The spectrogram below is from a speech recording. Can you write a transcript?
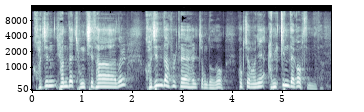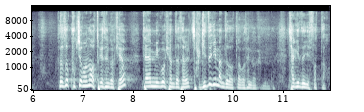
거진 현대 정치사를 거진 다 훑어야 할 정도로 국정원이 안 낀 데가 없습니다. 그래서 국정원은 어떻게 생각해요? 대한민국 현대사를 자기들이 만들었다고 생각합니다. 자기들이 썼다고.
